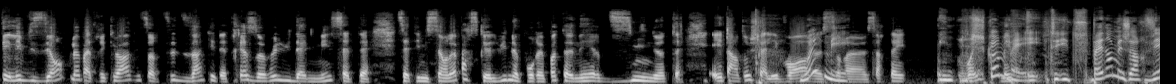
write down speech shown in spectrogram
télévision. Puis là, Patrick Huard est sorti disant qu'il était très heureux lui d'animer cette cette émission-là parce que lui ne pourrait pas tenir 10 minutes. Et tantôt, je suis allée voir Ouais, euh, sur mais- un certain Oui, je suis comme, mais- ben, tu- tu- ben non, mais je reviens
